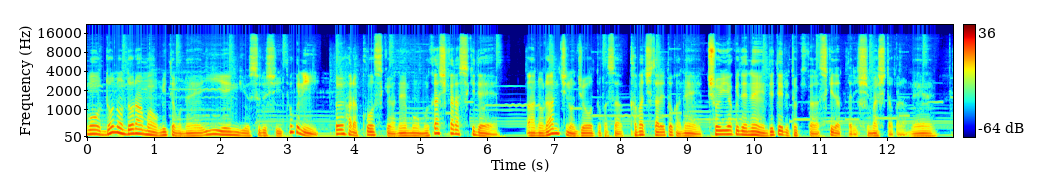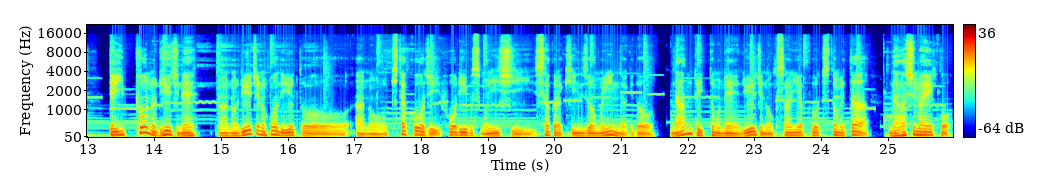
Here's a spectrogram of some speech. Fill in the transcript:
もうどのドラマを見てもね、いい演技をするし、特に豊原康介はね、もう昔から好きで、あの、ランチの女王とかさ、カバチタレとかね、ちょい役でね、出てる時から好きだったりしましたからね。で、一方のリュウジね、あの、リュウジの方で言うと、あの、北浩二、フォーリーブスもいいし、桜金蔵もいいんだけど、なんといってもね、リュウジの奥さん役を務めた長島英子。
